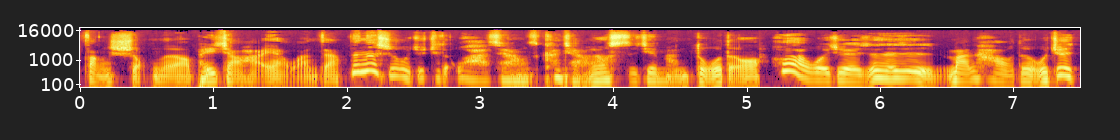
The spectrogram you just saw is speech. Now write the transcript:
放松了，然后陪小孩呀玩这样。那那时候我就觉得哇，这样子看起来好像时间蛮多的哦。后来我觉得真的是蛮好的。我觉得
